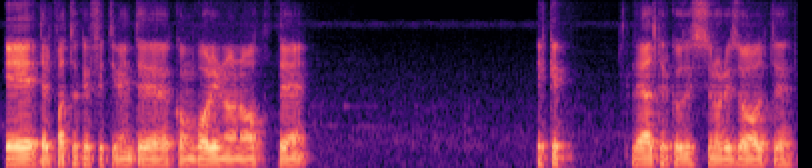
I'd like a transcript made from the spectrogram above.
e del fatto che effettivamente convolino a notte e che le altre cose si sono risolte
